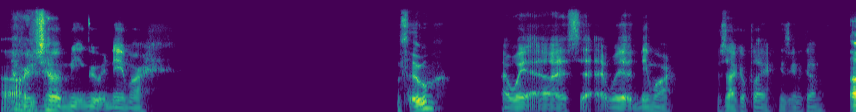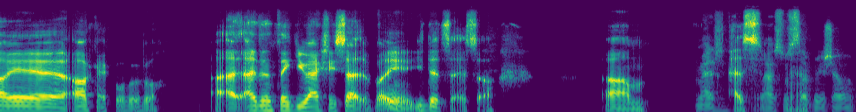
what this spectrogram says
We're Um, just have a meet and greet with Neymar. with who? I wait. Uh, I said, I wait. Neymar, the soccer player. He's gonna come. Oh yeah, yeah, yeah. Okay, cool, cool, cool. I, I didn't think you actually said it, but you, you did say it, so. Um. Imagine. As- we'll have some yeah. celebrity show up.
